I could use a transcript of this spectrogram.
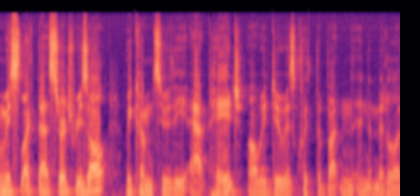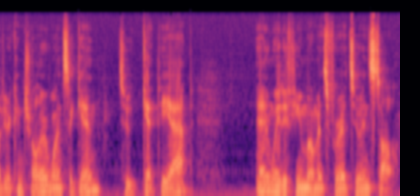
When we select that search result, we come to the app page. All we do is click the button in the middle of your controller once again to get the app and wait a few moments for it to install.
